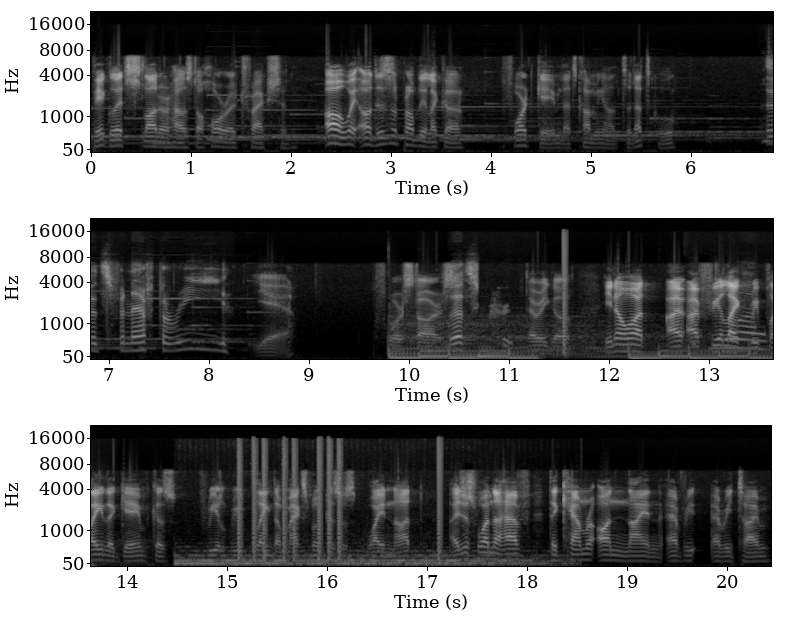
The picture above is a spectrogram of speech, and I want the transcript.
Piglet Slaughterhouse, the horror attraction. Oh wait, oh this is probably like a fourth game that's coming out, so that's cool. It's FNAF 3. Yeah. Four stars. That's crazy. There we go. You know what? I, I feel like What? replaying the game because re replaying the max mode because why not? I just want to have the camera on nine every every time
